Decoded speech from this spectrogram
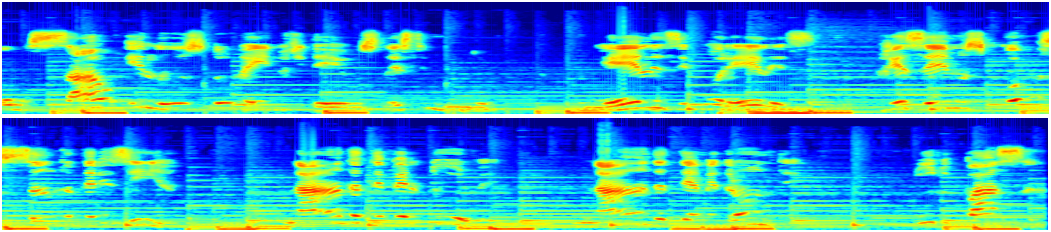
como sal e luz do reino de Deus neste mundo. Com eles e por eles, rezemos como Santa Teresinha. Nada te perturbe, nada te amedronte. Tudo passa,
